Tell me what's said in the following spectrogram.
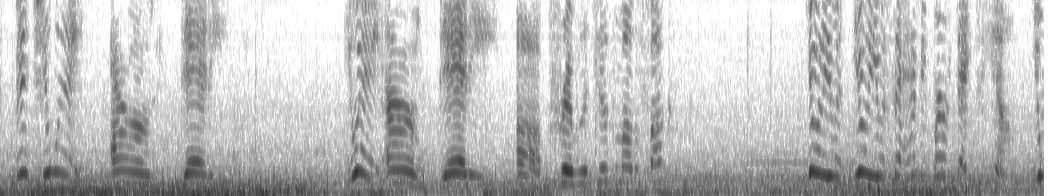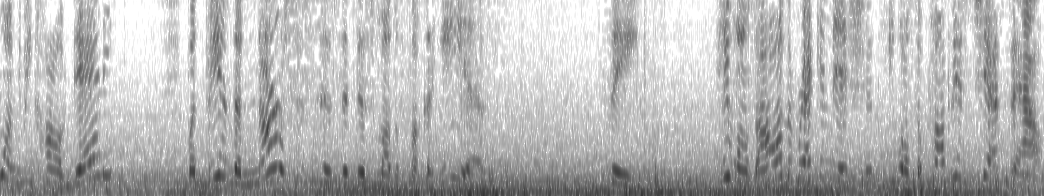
Bitch, you ain't earned daddy You ain't earned daddy uh, privileges, motherfucker. You don't even you don't even say happy birthday to him. You want to be called daddy? But being the narcissist that this motherfucker is, see, he wants all the recognition. He wants to pump his chest out.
